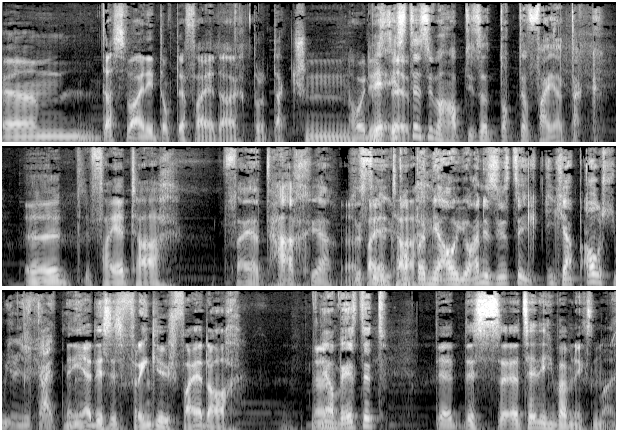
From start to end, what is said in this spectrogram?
Ähm, das war eine Dr. Feiertag Production. Heute Wer ist ist das überhaupt, dieser Dr. Feiertag? Äh, Feiertag. Feiertag, ja. Ja, Siehst du, Feiertag. Kommt bei mir auch, Johannes, siehst du, ich, ich habe auch Schwierigkeiten. Naja, das ist fränkisch, Feiertag. Ne? Ja, und wer ist das? Der, das erzähle ich Ihnen beim nächsten Mal.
